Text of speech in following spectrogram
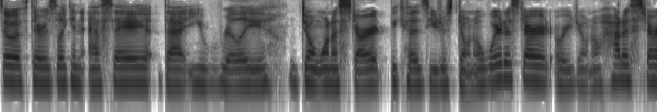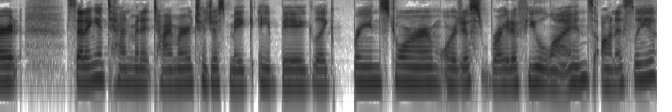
So, if there's like an essay that you really don't want to start because you just don't know where to start or you don't know how to start, setting a 10 minute timer to just make a big like brainstorm or just write a few lines, honestly,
